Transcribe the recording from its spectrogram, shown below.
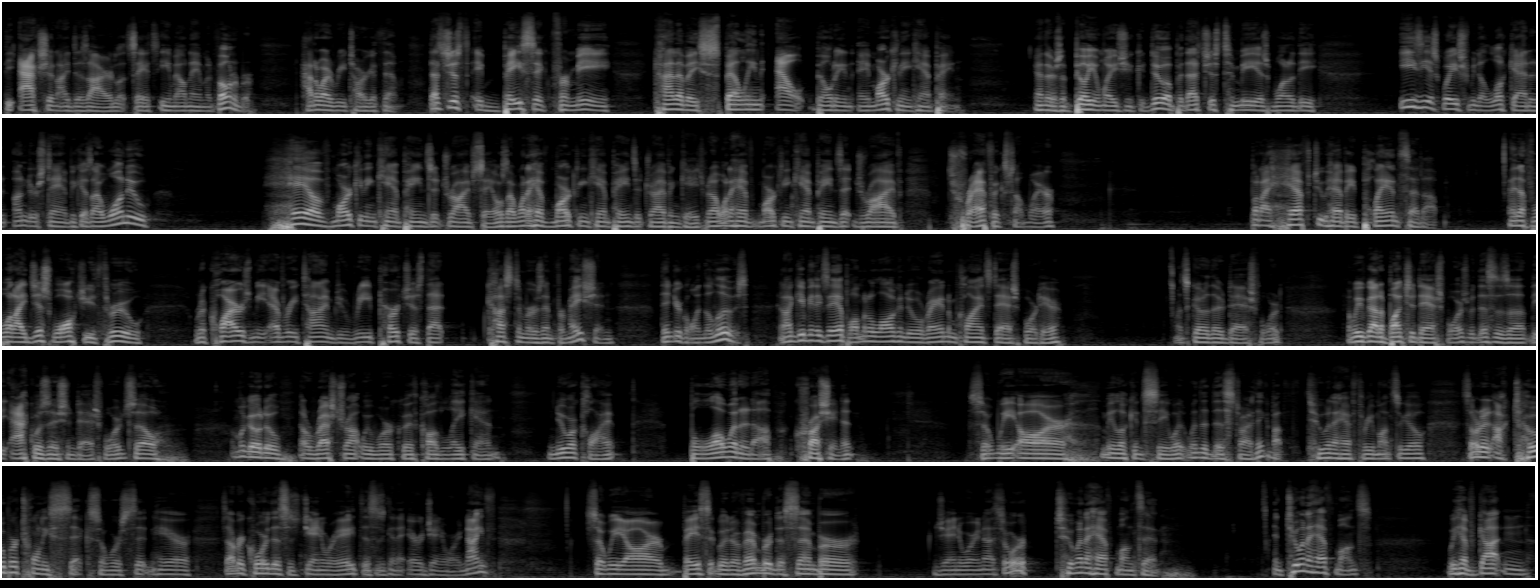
the action I desire. Let's say it's email, name, and phone number. How do I retarget them? That's just a basic for me, kind of a spelling out building a marketing campaign. And there's a billion ways you could do it, but that's just to me is one of the easiest ways for me to look at and understand because I want to have marketing campaigns that drive sales. I want to have marketing campaigns that drive engagement. I want to have marketing campaigns that drive traffic somewhere. But I have to have a plan set up. And if what I just walked you through requires me every time to repurchase that customer's information, then you're going to lose. And I'll give you an example. I'm going to log into a random client's dashboard here. Let's go to their dashboard. And we've got a bunch of dashboards, but this is a the acquisition dashboard. So I'm gonna go to a restaurant we work with called Lake End, newer client, blowing it up, crushing it. So we are. Let me look and see. What when did this start? I think about two and a half, three months ago. Started October 26th. So we're sitting here. As I record this, is January 8th. This is going to air January 9th. So we are basically November, December, January 9th. So we're two and a half months in. In two and a half months, we have gotten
